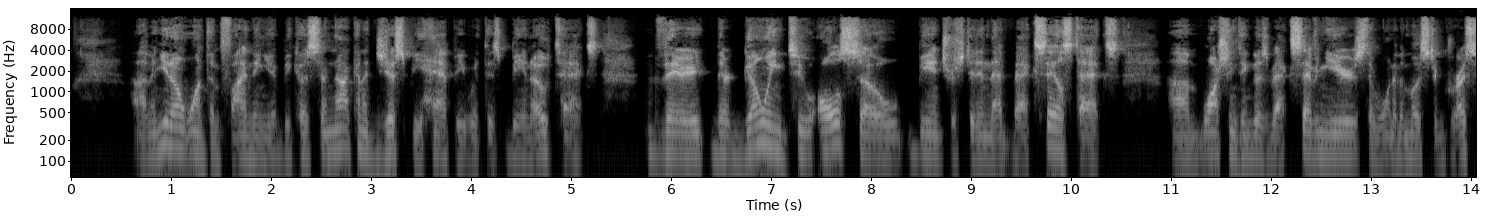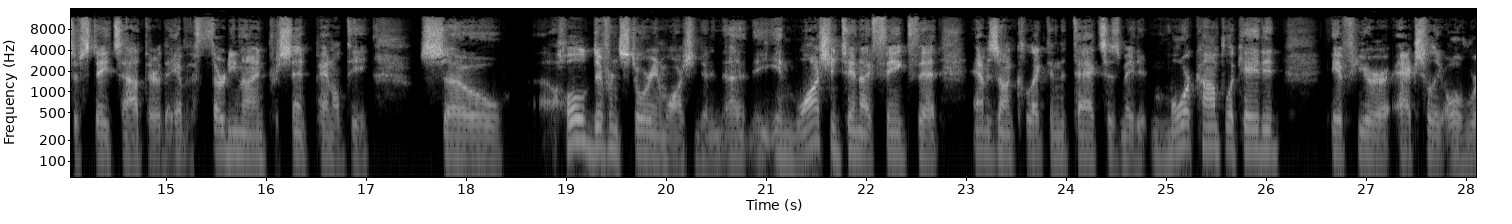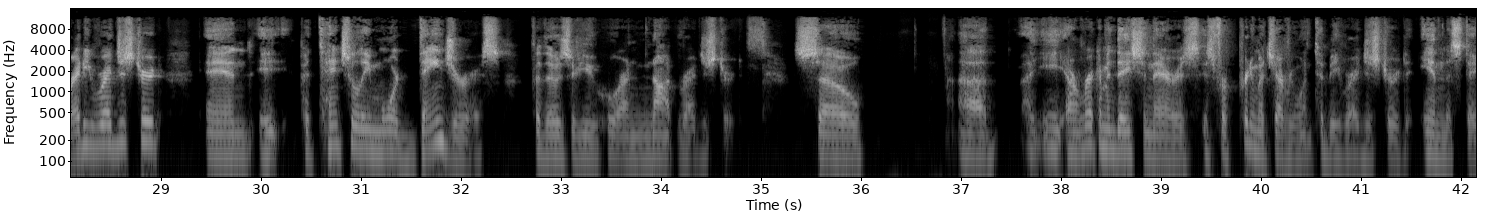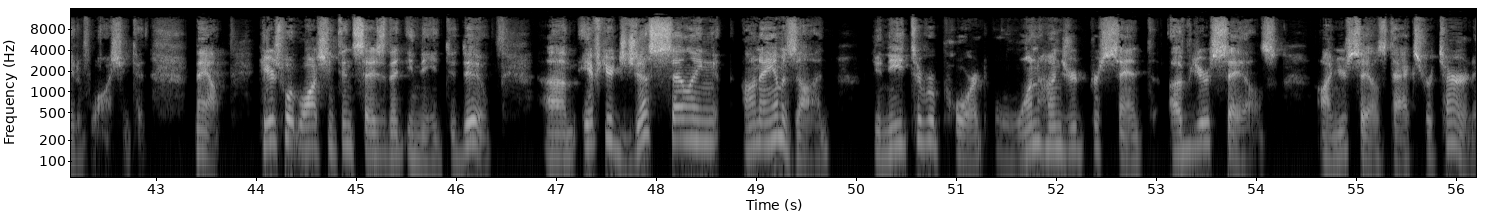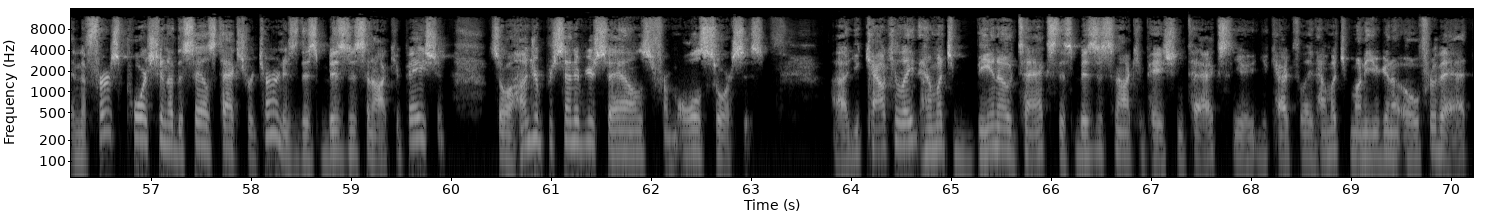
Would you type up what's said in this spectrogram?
Um, and you don't want them finding you because they're not going to just be happy with this B&O tax. They're, they're going to also be interested in that back sales tax. Um, Washington goes back seven years. They're one of the most aggressive states out there. They have a 39% penalty. So a whole different story in Washington. Uh, in Washington, I think that Amazon collecting the tax has made it more complicated if you're actually already registered and potentially more dangerous for those of you who are not registered. So, uh, our recommendation there is, is for pretty much everyone to be registered in the state of Washington. Now, here's what Washington says that you need to do. Um, if you're just selling on Amazon, you need to report 100% of your sales on your sales tax return. And the first portion of the sales tax return is this business and occupation. So 100% of your sales from all sources. Uh, you calculate how much B&O tax, this business and occupation tax, you, you calculate how much money you're going to owe for that.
